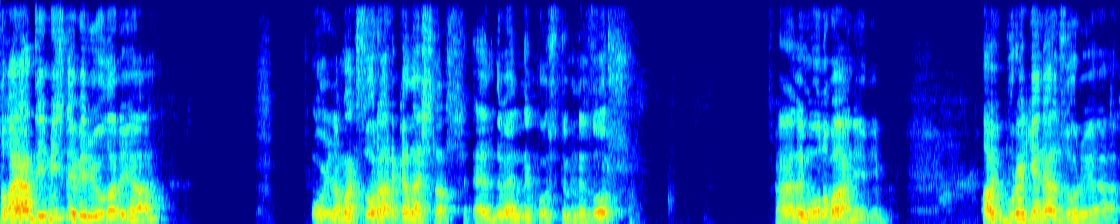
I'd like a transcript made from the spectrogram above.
bayağı damage de veriyorlar ya. Oynamak zor arkadaşlar. Eldivenle, kostümle zor. Ha değil mi? Onu bahane edeyim. Abi bura genel zor ya.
